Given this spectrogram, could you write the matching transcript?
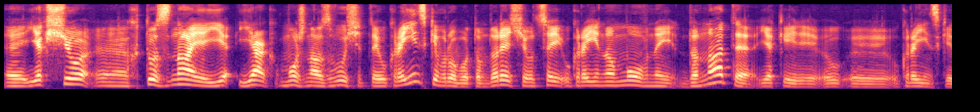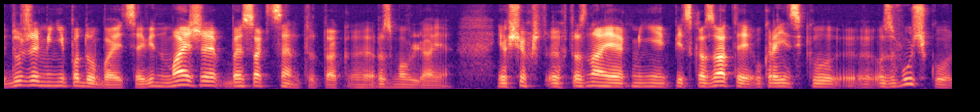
Е, Якщо е, хто знає, як можна озвучити українським роботом, до речі, оцей україномовний донате, який е, український, дуже мені подобається. Він майже без акценту так розмовляє. Якщо хто- знає, як мені підсказати українську озвучку,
